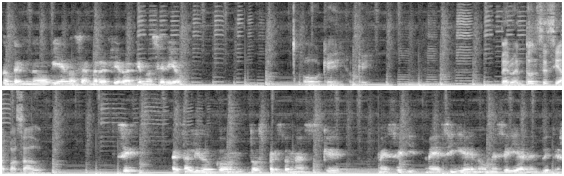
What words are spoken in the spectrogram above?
no terminó bien, o sea, me refiero a que no se dio. ok, ok. Pero entonces sí ha pasado. Sí, he salido con dos personas que me, me siguen o me seguían en Twitter.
